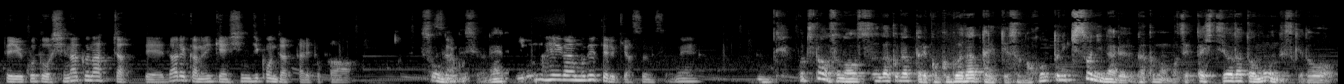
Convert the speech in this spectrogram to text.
っていうことをしなくなっちゃって、誰かの意見信じ込んじゃったりとか、そうなんですよね。いろんな弊害も出てる気がするんですよね。もちろんその数学だったり国語だったりっていうその本当に基礎になる学問も絶対必要だと思うんですけど、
